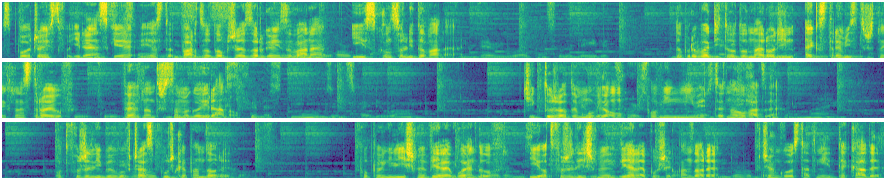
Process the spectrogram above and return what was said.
Społeczeństwo irańskie jest bardzo dobrze zorganizowane i skonsolidowane. Doprowadzi to do narodzin ekstremistycznych nastrojów wewnątrz samego Iranu. Ci, którzy o tym mówią, powinni mieć to na uwadze. Otworzyliby wówczas puszkę Pandory. Popełniliśmy wiele błędów i otworzyliśmy wiele puszek Pandory w ciągu ostatniej dekady.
